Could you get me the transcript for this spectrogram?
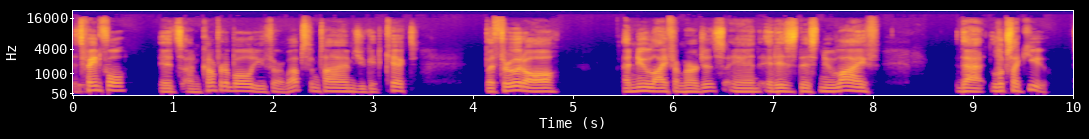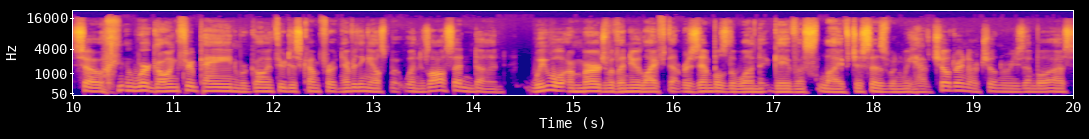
It's painful, it's uncomfortable, you throw up sometimes, you get kicked, but through it all, a new life emerges. And it is this new life that looks like you. So we're going through pain, we're going through discomfort and everything else. But when it's all said and done, we will emerge with a new life that resembles the one that gave us life. Just as when we have children, our children resemble us.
